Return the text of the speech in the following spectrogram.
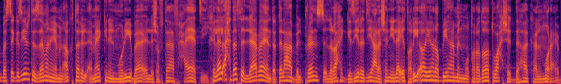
بس جزيرة الزمن هي من أكتر الأماكن المريبة اللي شفتها في حياتي. خلال أحداث اللعبة أنت بتلعب بالبرنس اللي راح الجزيرة دي علشان يلاقي طريقة يهرب بيها من مطاردات وحش الدهاكا المرعب.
